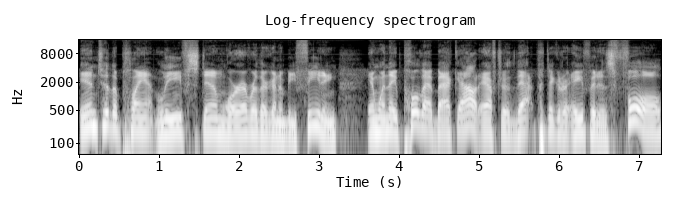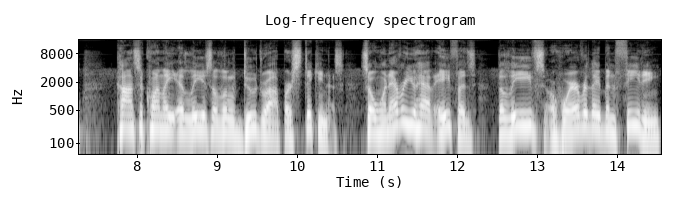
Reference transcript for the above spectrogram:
into the plant leaf, stem, wherever they're going to be feeding. And when they pull that back out after that particular aphid is full, Consequently, it leaves a little dewdrop or stickiness. So whenever you have aphids, the leaves or wherever they've been feeding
